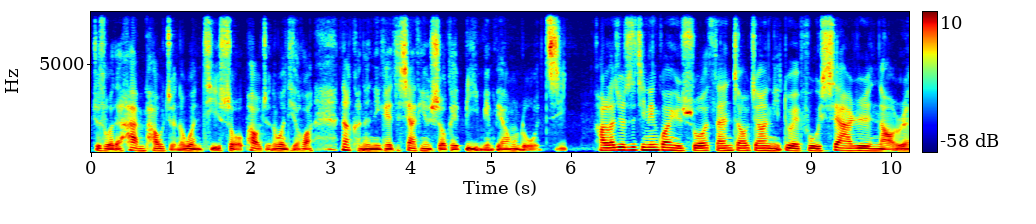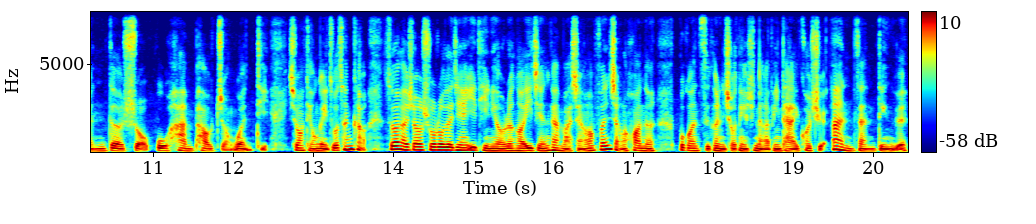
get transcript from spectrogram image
就是我的汗疱疹的问题、手疱疹的问题的话，那可能你可以在夏天的时候可以避免不要用裸机。好了，就是今天关于说三招教你对付夏日恼人的手部汗疱疹问题，希望提供给你做参考。最后还是要说，若对今天议题你有任何意见跟看法想要分享的话呢，不管此刻你收听的是哪个平台，快去按赞订阅。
